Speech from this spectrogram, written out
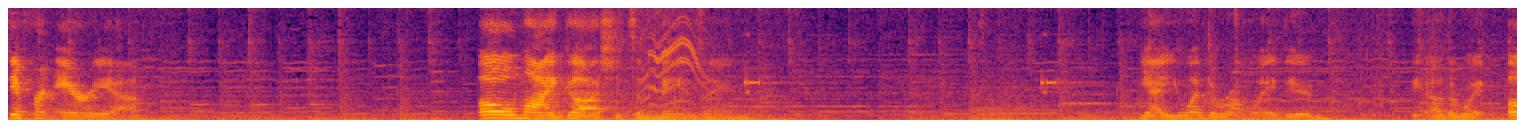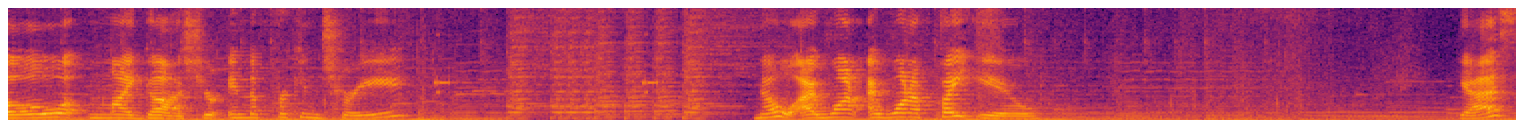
different area. Oh my gosh, it's amazing. Yeah, you went the wrong way, dude. The other way. Oh my gosh, you're in the freaking tree? No, I want I want to fight you. Yes?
